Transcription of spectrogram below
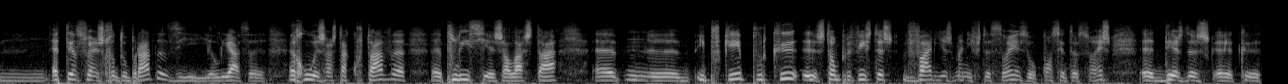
um, atenções redobradas e, aliás, a, a, rua já está cortada, a polícia já lá está. e porquê? Porque estão previstas várias manifestações ou concentrações, desde as que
